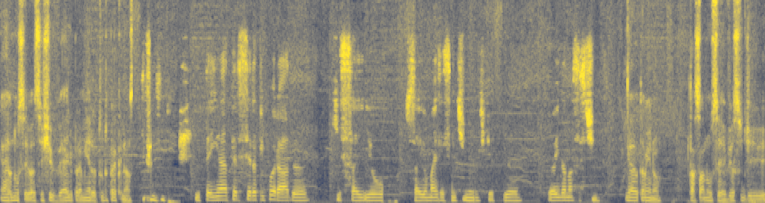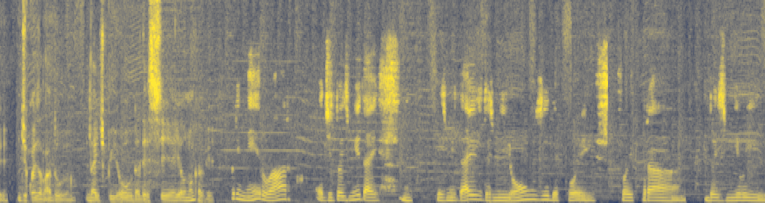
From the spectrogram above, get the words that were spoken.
É, eu não sei, eu assisti velho, para mim era tudo pra criança. e tem a terceira temporada que saiu saiu mais recentemente, que eu, eu ainda não assisti. É, eu também não. Tá só no serviço de, de coisa lá do da HBO, da DC, e eu nunca vi. O primeiro arco é de 2010, né? 2010, 2011, depois foi pra 2000 e,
